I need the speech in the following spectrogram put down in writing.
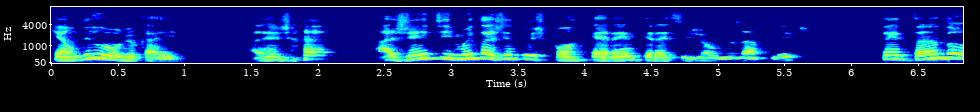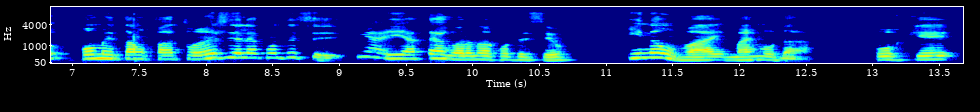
que é um dilúvio cair. A gente, a gente e muita gente do esporte querendo tirar esse jogo dos aflitos, tentando comentar um fato antes dele acontecer. E aí até agora não aconteceu e não vai mais mudar, porque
